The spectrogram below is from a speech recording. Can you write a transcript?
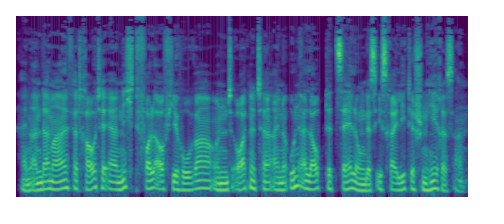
Ein andermal vertraute er nicht voll auf Jehova und ordnete eine unerlaubte Zählung des israelitischen Heeres an.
